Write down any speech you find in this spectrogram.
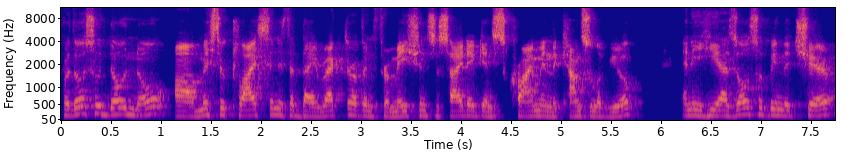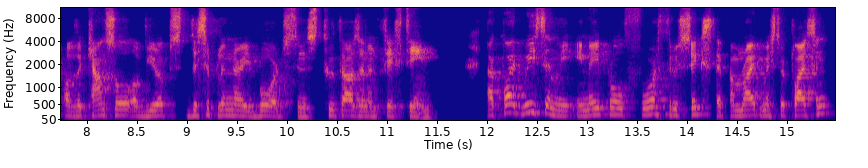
for those who don't know, uh, Mr. Kleijsen is the director of Information Society Against Crime in the Council of Europe and he has also been the chair of the Council of Europe's Disciplinary Board since 2015. Now, quite recently, in April 4th through 6th, if I'm right, Mr. Kleijsen,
